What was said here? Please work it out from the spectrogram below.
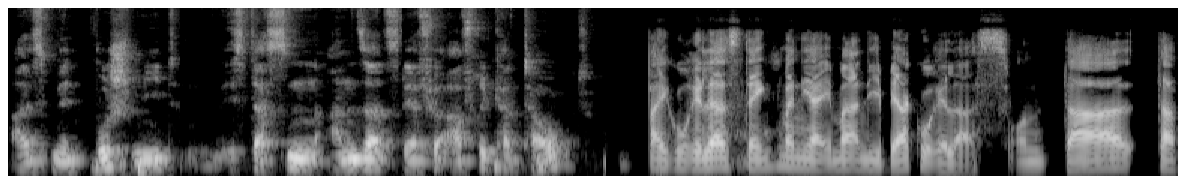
als mit Bushmeat. Ist das ein Ansatz, der für Afrika taugt? Bei Gorillas denkt man ja immer an die Berggorillas und da, da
